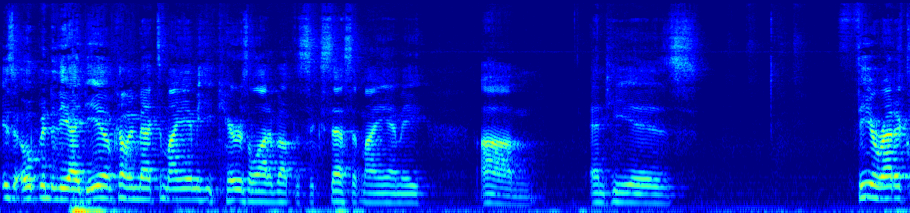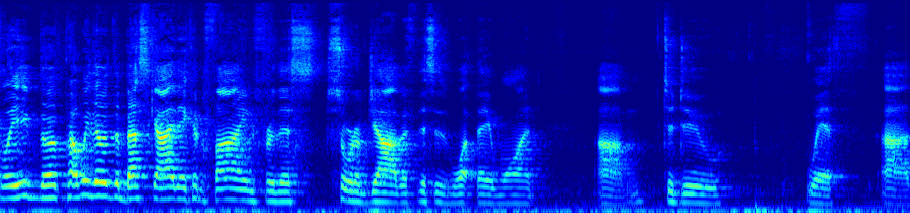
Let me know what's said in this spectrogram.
is open to the idea of coming back to Miami. He cares a lot about the success at Miami, um, and he is theoretically the probably the, the best guy they could find for this sort of job if this is what they want um, to do with uh,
